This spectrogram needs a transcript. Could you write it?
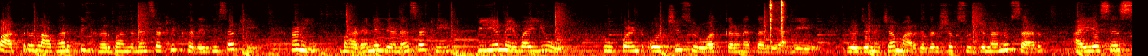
पात्र लाभार्थी घर बांधण्यासाठी खरेदीसाठी आणि भाड्याने देण्यासाठी पीएमएवायू टू पॉईंट ओची सुरुवात करण्यात आली आहे. योजनेच्या मार्गदर्शक सूचनानुसार आय एस एस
